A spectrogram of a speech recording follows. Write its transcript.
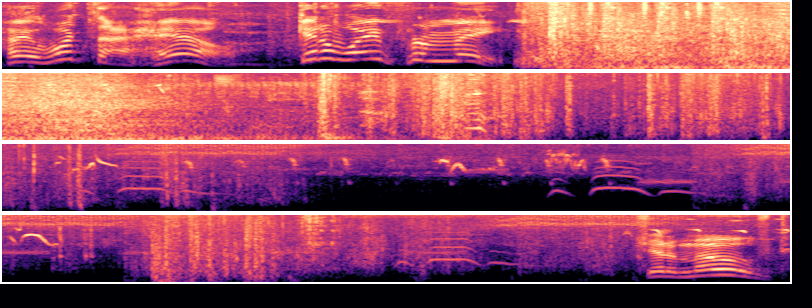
Hey, what the hell? Get away from me! Should have moved.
